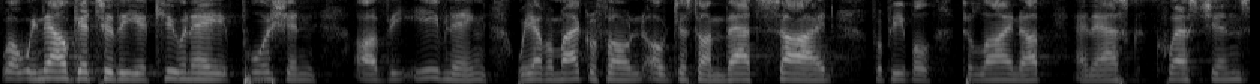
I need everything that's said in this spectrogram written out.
Well, we now get to the uh, Q&A portion of the evening. We have a microphone, oh, just on that side for people to line up and ask questions.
